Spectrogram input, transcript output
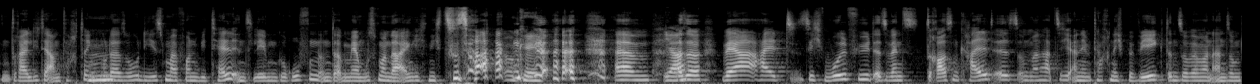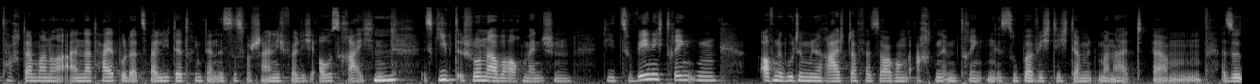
drei Liter am Tag trinken mhm. oder so, die ist mal von Vitell ins Leben gerufen und mehr muss man da eigentlich nicht zu sagen. Okay. ähm, ja. Also wer halt sich wohlfühlt, also wenn es draußen kalt ist und man hat sich an dem Tag nicht bewegt und so, wenn man an so einem Tag dann mal nur anderthalb oder zwei Liter trinkt, dann ist das wahrscheinlich völlig ausreichend. Mhm. Es gibt schon aber auch Menschen, die zu wenig trinken auf eine gute Mineralstoffversorgung achten im Trinken ist super wichtig, damit man halt, ähm, also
